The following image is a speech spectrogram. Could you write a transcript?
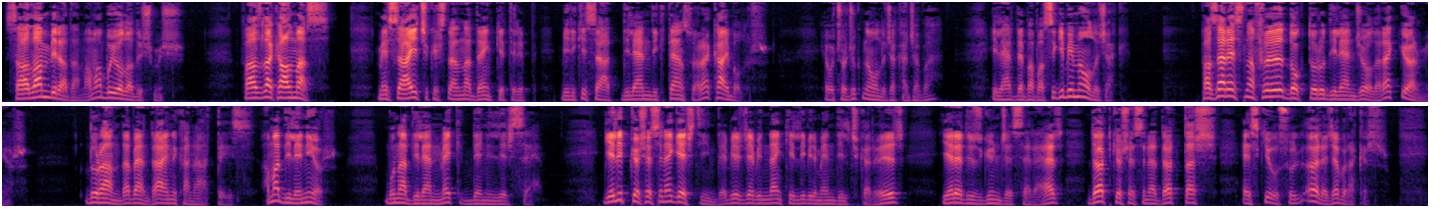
Sağlam bir adam ama bu yola düşmüş. Fazla kalmaz. Mesai çıkışlarına denk getirip bir iki saat dilendikten sonra kaybolur. E o çocuk ne olacak acaba? İleride babası gibi mi olacak? Pazar esnafı doktoru dilenci olarak görmüyor. Duran da ben de aynı kanaatteyiz. Ama dileniyor. Buna dilenmek denilirse. Gelip köşesine geçtiğinde bir cebinden kirli bir mendil çıkarır, yere düzgünce serer, dört köşesine dört taş, eski usul öylece bırakır.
